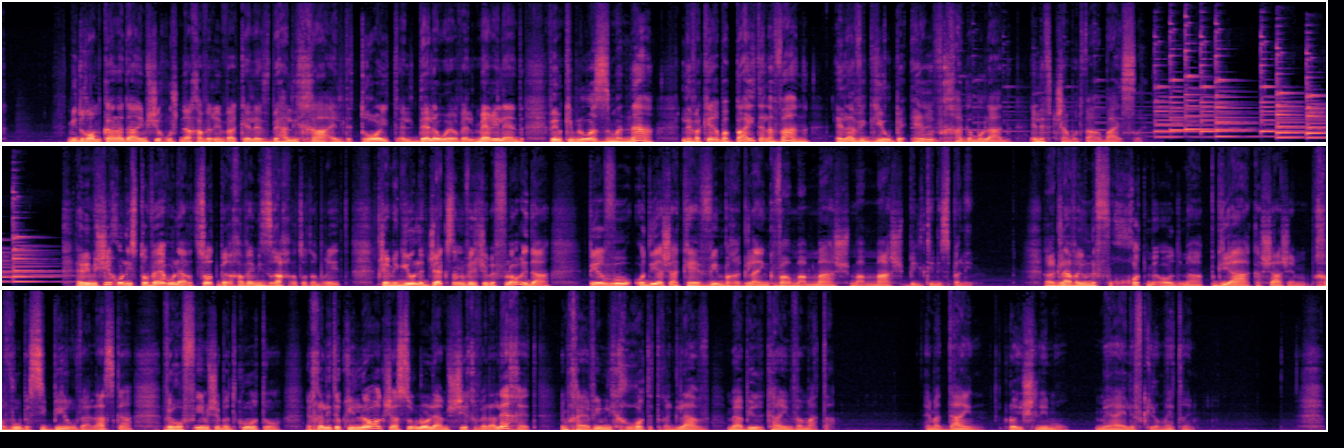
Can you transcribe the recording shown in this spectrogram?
מדרום קנדה המשיכו שני החברים והכלב בהליכה אל דטרויט, אל דלוור ואל מרילנד, והם קיבלו הזמנה לבקר בבית הלבן, אליו הגיעו בערב חג המולד 1914. הם המשיכו להסתובב ולהרצות ברחבי מזרח ארצות הברית. כשהם הגיעו לג'קסונוויל שבפלורידה, פירבו הודיע שהכאבים ברגליים כבר ממש ממש בלתי נסבלים. רגליו היו נפוחות מאוד מהפגיעה הקשה שהם חוו בסיביר ובאלסקה, ורופאים שבדקו אותו החליטו כי לא רק שאסור לו להמשיך וללכת, הם חייבים לכרות את רגליו מהברכיים ומטה. הם עדיין לא השלימו מאה אלף קילומטרים.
